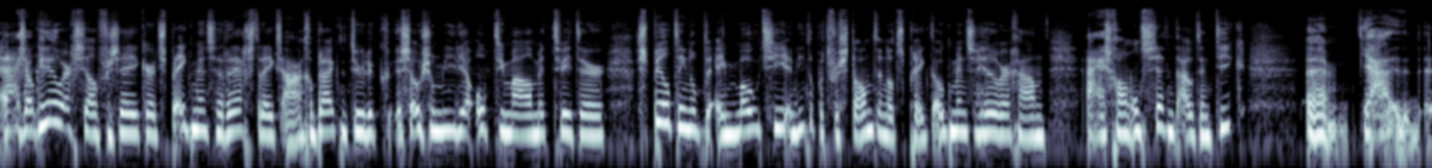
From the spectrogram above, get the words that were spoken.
En hij is ook heel erg zelfverzekerd. Spreekt mensen rechtstreeks aan. Gebruikt natuurlijk social media optimaal met Twitter. Speelt in op de emotie en niet op het verstand. En dat spreekt ook mensen heel erg aan. Hij is gewoon ontzettend authentiek. Um, ja, en dit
